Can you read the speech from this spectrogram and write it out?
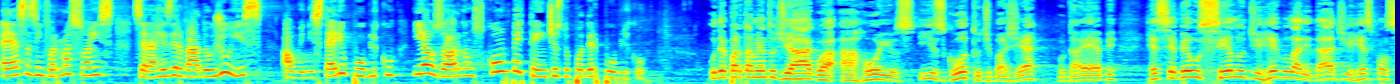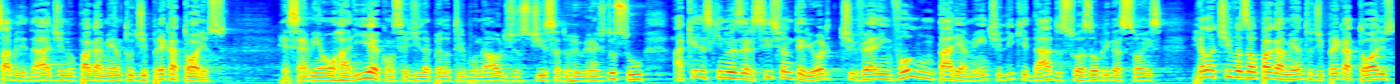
essas informações será reservado ao juiz, ao Ministério Público e aos órgãos competentes do poder público. O Departamento de Água, Arroios e Esgoto de Bagé, o DAEB, recebeu o selo de regularidade e responsabilidade no pagamento de precatórios. Recebem a honraria concedida pelo Tribunal de Justiça do Rio Grande do Sul aqueles que no exercício anterior tiverem voluntariamente liquidado suas obrigações relativas ao pagamento de precatórios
